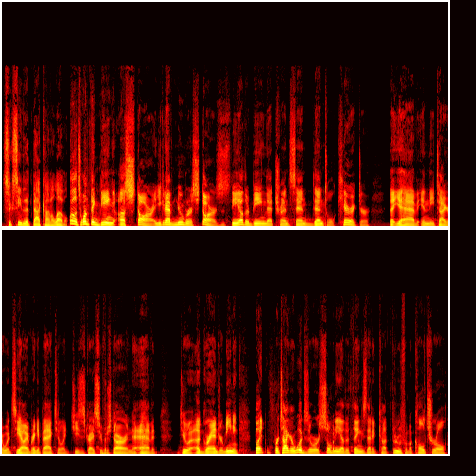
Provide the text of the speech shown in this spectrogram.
succeeded at that kind of level. Well, it's one thing being a star, and you can have numerous stars. It's the other being that transcendental character that you have in the Tiger Woods. See how I bring it back to like Jesus Christ Superstar and have it to a, a grander meaning. But for Tiger Woods, there were so many other things that had cut through from a cultural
